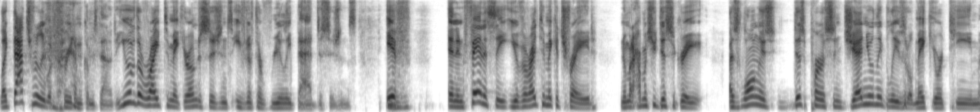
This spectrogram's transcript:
Like that's really what freedom comes down to. You have the right to make your own decisions, even if they're really bad decisions. If mm-hmm. and in fantasy, you have a right to make a trade, no matter how much you disagree, as long as this person genuinely believes it'll make your team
